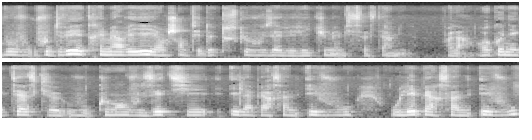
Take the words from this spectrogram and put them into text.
Vous, vous, devez être émerveillé et enchanté de tout ce que vous avez vécu, même si ça se termine. Voilà, reconnecter à ce que vous, comment vous étiez et la personne et vous, ou les personnes et vous,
